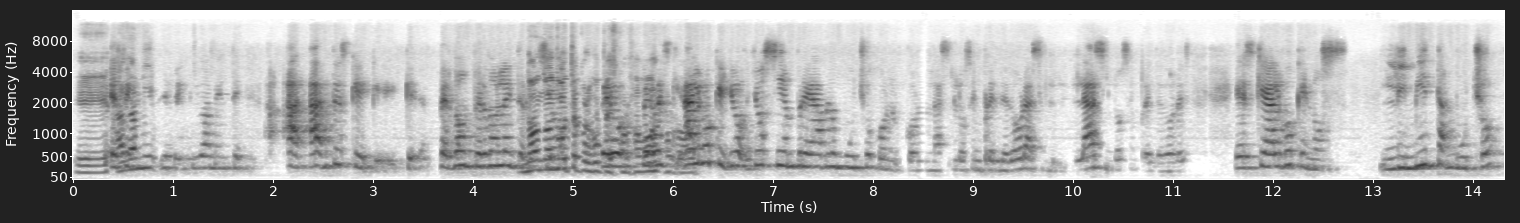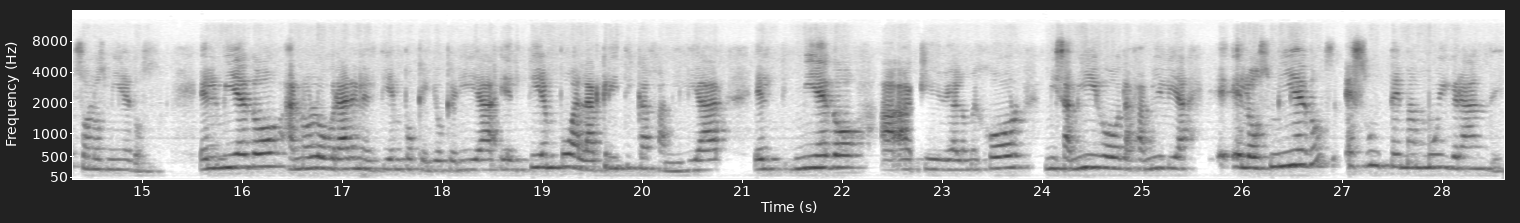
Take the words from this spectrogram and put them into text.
Eh, efectivamente. antes que, perdón, perdón la interrupción. No, no, no te preocupes, por favor. Pero es algo que yo, yo siempre hablo mucho con, con las los emprendedoras, las y los emprendedores, es que algo que nos limita mucho son los miedos. El miedo a no lograr en el tiempo que yo quería, el tiempo a la crítica familiar, el miedo a, a que a lo mejor mis amigos, la familia, los miedos es un tema muy grande,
